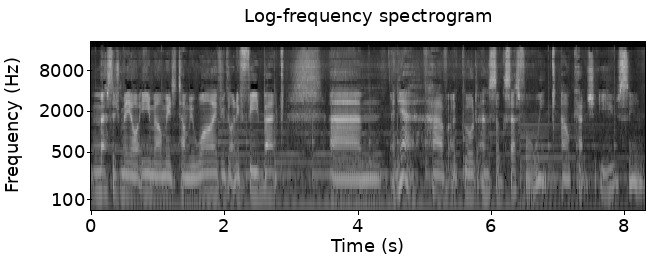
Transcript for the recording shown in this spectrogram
message me or email me to tell me why. If you've got any feedback, um, and yeah, have a good and successful week. I'll catch you soon.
